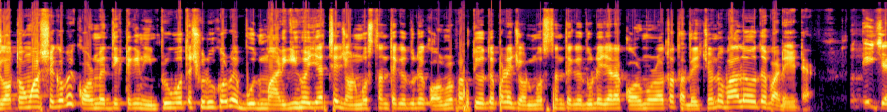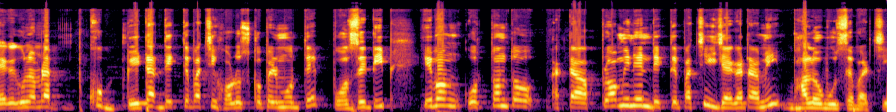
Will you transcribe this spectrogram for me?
যত মাস এগোবে কর্মের দিকটা কিন্তু ইম্প্রুভ হতে শুরু করবে। বুধ মার্গী হয়ে যাচ্ছে, জন্মস্থান থেকে দূরে কর্মপ্রাপ্তি হতে পারে, জন্মস্থান থেকে দূরে যারা কর্মরত তাদের জন্য ভালো হতে পারে এটা। তো এই জায়গাগুলো আমরা খুব বেটার দেখতে পাচ্ছি হরোস্কোপের মধ্যে পজিটিভ এবং অত্যন্ত একটা প্রমিনেন্ট দেখতে পাচ্ছি। এই জায়গাটা আমি ভালো বুঝতে পারছি।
